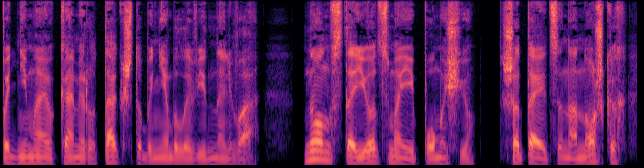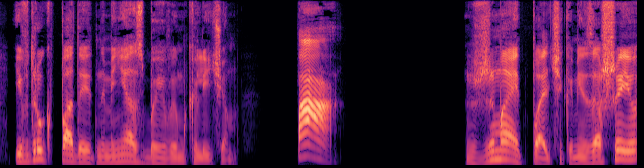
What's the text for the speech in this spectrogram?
Поднимаю камеру так, чтобы не было видно льва. Но он встает с моей помощью, шатается на ножках и вдруг падает на меня с боевым кличем. «Па!» Сжимает пальчиками за шею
